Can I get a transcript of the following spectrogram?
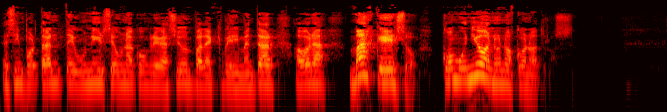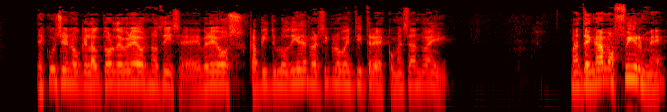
es importante unirse a una congregación para experimentar ahora más que eso, comunión unos con otros. Escuchen lo que el autor de Hebreos nos dice, Hebreos capítulo 10, versículo 23, comenzando ahí. Mantengamos firme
